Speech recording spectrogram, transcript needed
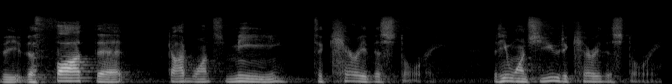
the, the thought that God wants me to carry this story, that He wants you to carry this story.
